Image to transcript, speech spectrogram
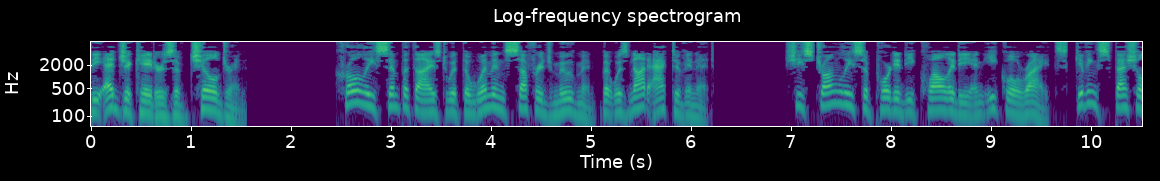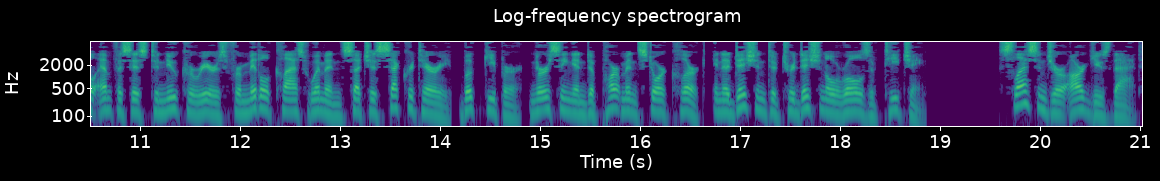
the educators of children. Croly sympathized with the women's suffrage movement but was not active in it. She strongly supported equality and equal rights, giving special emphasis to new careers for middle-class women such as secretary, bookkeeper, nursing and department store clerk, in addition to traditional roles of teaching. Schlesinger argues that,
